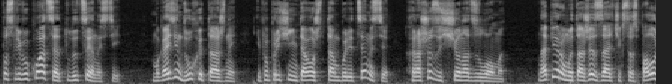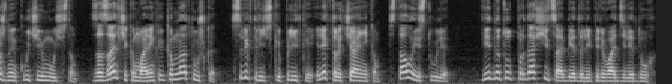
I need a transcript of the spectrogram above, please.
после эвакуации оттуда ценностей. Магазин двухэтажный, и по причине того, что там были ценности, хорошо защищен от взлома. На первом этаже зальчик с расположенной кучей имуществом. За зальчиком маленькая комнатушка с электрической плиткой, электрочайником, столы и стулья. Видно, тут продавщицы обедали и переводили дух.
